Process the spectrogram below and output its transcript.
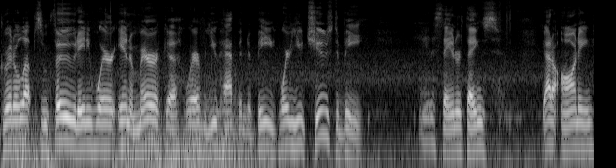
griddle up some food anywhere in America, wherever you happen to be, where you choose to be. And the standard things. Got an awning,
